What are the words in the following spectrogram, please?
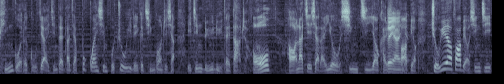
苹果的股价已经在大家不关心、不注意的一个情况之下，已经屡屡在大涨。哦。好，那接下来又有新机要开始发表，九、啊、月要发表新机，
